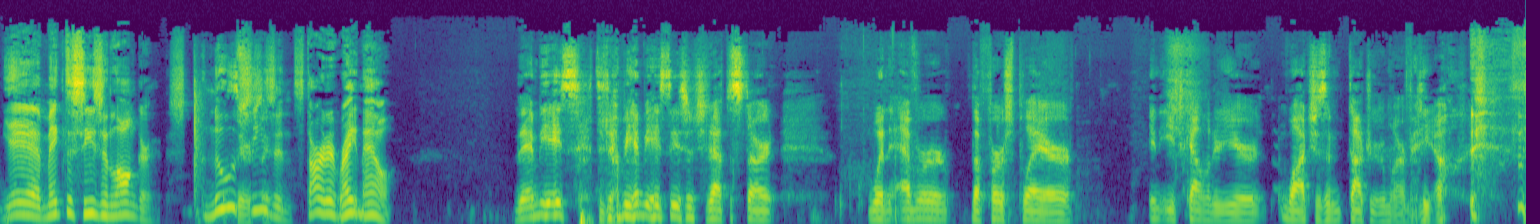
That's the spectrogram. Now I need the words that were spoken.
Yeah, make the season longer. New Seriously. season started right now. The NBA the WNBA season should have to start whenever the first player in each calendar year watches a Dr. Umar video.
